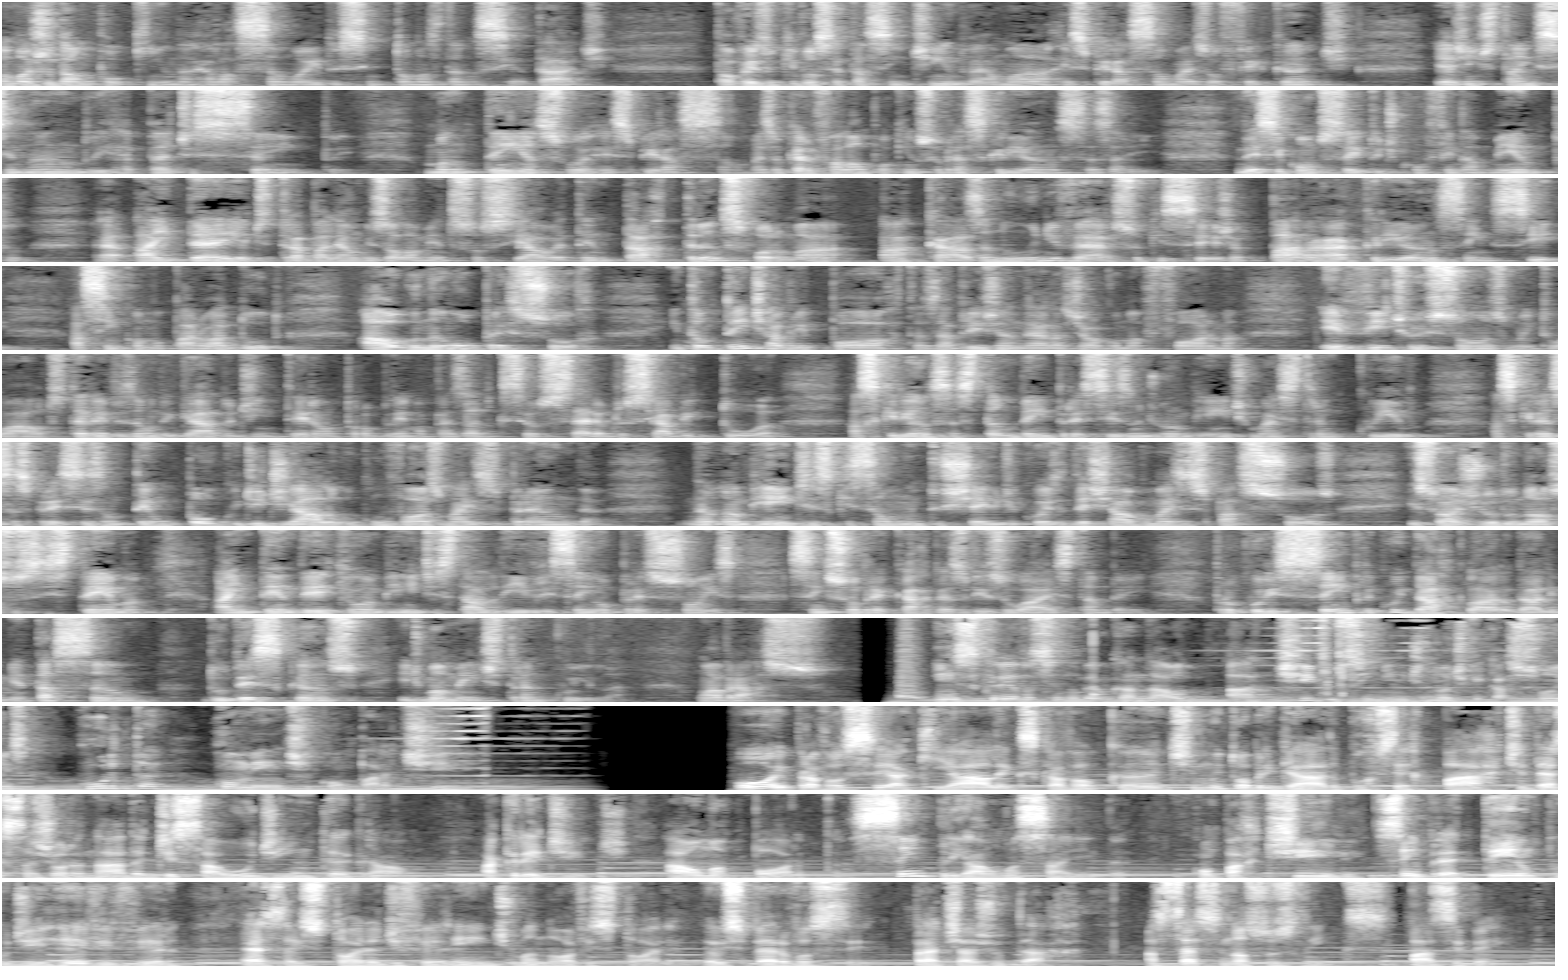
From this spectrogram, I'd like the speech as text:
Vamos ajudar um pouquinho na relação aí dos sintomas da ansiedade? Talvez o que você está sentindo é uma respiração mais ofegante e a gente está ensinando e repete sempre: mantenha a sua respiração. Mas eu quero falar um pouquinho sobre as crianças aí. Nesse conceito de confinamento, é, a ideia de trabalhar um isolamento social é tentar transformar a casa num universo que seja para a criança em si, assim como para o adulto, algo não opressor então tente abrir portas, abrir janelas de alguma forma, evite os sons muito altos. Televisão ligada o dia inteiro é um problema, apesar de que seu cérebro se habitua. As crianças também precisam de um ambiente mais tranquilo. As crianças precisam ter um pouco de diálogo com voz mais branda. Ambientes que são muito cheios de coisa, deixe algo mais espaçoso. Isso ajuda o nosso sistema a entender que o ambiente está livre, sem opressões, sem sobrecargas visuais também. Procure sempre cuidar, claro, da alimentação, do descanso e de uma mente tranquila. Um abraço. Inscreva-se no meu canal, ative o sininho de notificações, curta, comente e compartilhe. Oi para você, aqui Alex Cavalcante. Muito obrigado por ser parte dessa jornada de saúde integral. Acredite, há uma porta, sempre há uma saída. Compartilhe, sempre é tempo de reviver essa história diferente, uma nova história. Eu espero você para te ajudar. Acesse nossos links. Paz e bem.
